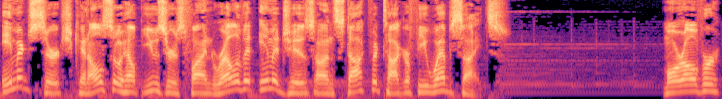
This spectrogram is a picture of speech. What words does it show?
image search can also help users find relevant images on stock photography websites. Moreover,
